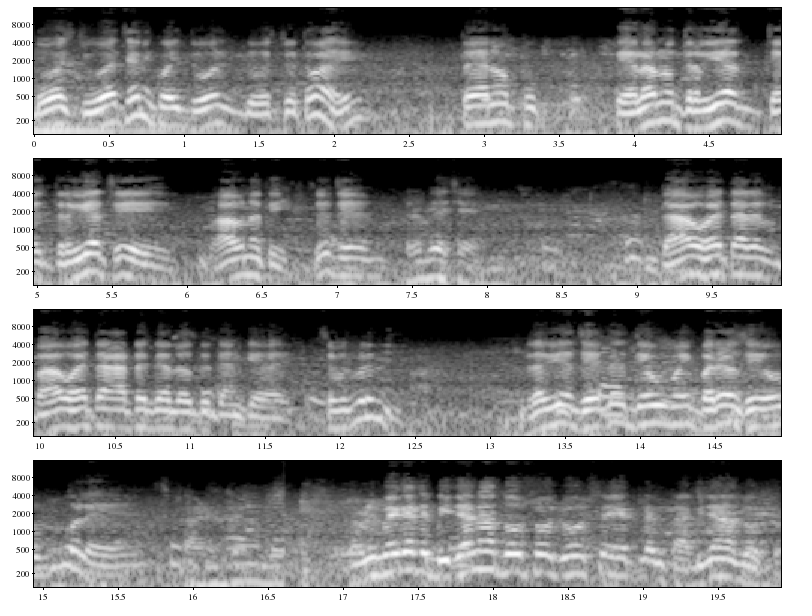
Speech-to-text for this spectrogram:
દોષ જુએ છે ને કોઈ દોષ દોષ જોતો હોય તો એનો પહેલાનો દ્રવ્ય દ્રવ્ય છે ભાવ નથી. શું છે? દ્રવ્ય છે. ભાવ હોય ત્યારે ભાવ હોય ત્યારે આટલે ધ્યાન રૌદ્ર ધ્યાન કહેવાય. સમજ પડે ને? દ્રવ્ય છે એટલે જેવું મેં ભર્યો છે એવું બોલે. રમણીકભાઈ કહે છે બીજાના દોષો જોશે એટલે બીજાના દોષો.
